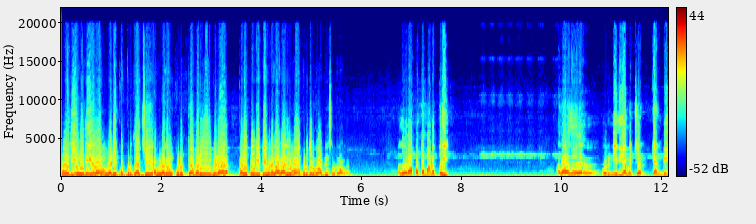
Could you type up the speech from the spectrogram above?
போதிய நிதிகளை முன்னாடி கொடுத்தாச்சு. தமிழகம் கொடுத்த வரியை விட வரி பங்கீட்டை விட நாங்கள் அதிகமாக கொடுத்துருக்கோம் அப்படின்னு சொல்றாங்க. அது ஒரு அப்பட்டமான பொய். அதாவது ஒரு நிதி அமைச்சர் can be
